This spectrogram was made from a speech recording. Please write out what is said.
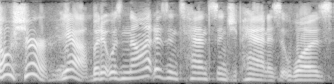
Oh, sure, yeah. yeah. but it was not as intense in Japan as it was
